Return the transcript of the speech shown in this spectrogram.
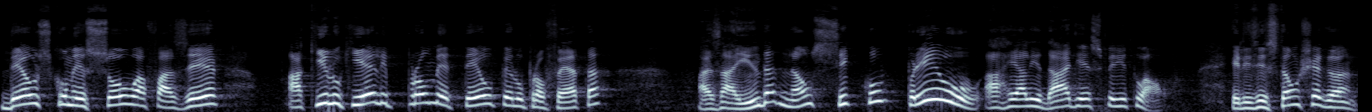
Deus começou a fazer aquilo que ele prometeu pelo profeta Mas ainda não se cumpriu a realidade espiritual. Eles estão chegando.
